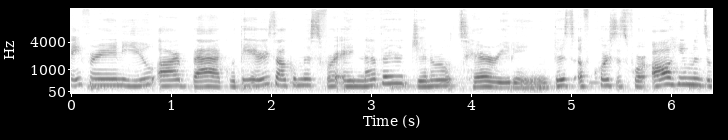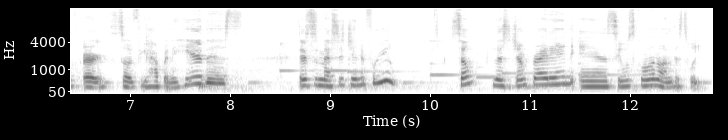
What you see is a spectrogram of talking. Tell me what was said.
Hey friend, you are back with the Aries Alchemist for another general tarot reading. This, of course, is for all humans of Earth. So if you happen to hear this, there's a message in it for you. So let's jump right in and see what's going on this week.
